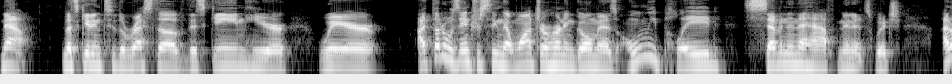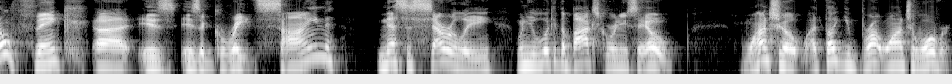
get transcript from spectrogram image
Now let's get into the rest of this game here, where I thought it was interesting that Juancho Hernangomez only played seven and a half minutes, which I don't think uh, is is a great sign necessarily when you look at the box score and you say, "Oh, Juancho, I thought you brought Juancho over,"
